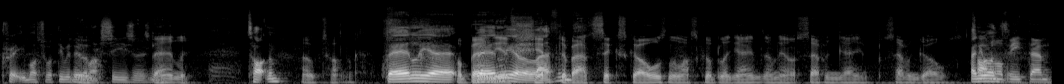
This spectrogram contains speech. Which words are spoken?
pretty much what they were doing Who? last season, isn't it? Burnley. Tottenham. Oh, Tottenham. Burnley are, Well, Burnley, Burnley have shipped 11. about six goals in the last couple of games. Only got seven games, seven goals. Tottenham Anyone will beat them.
